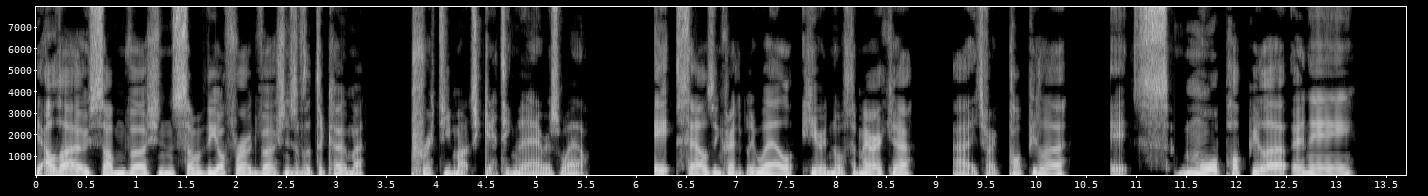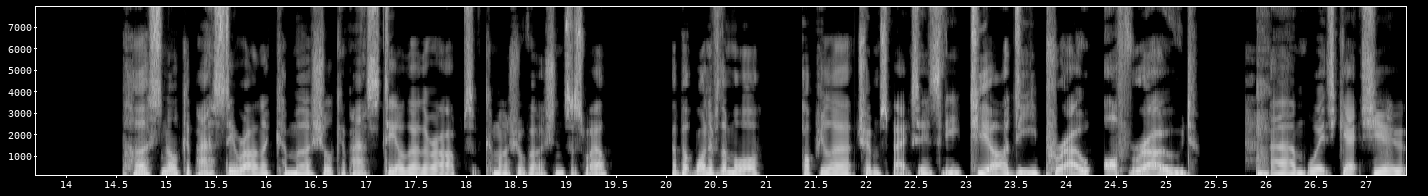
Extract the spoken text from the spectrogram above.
yeah. Although some versions, some of the off road versions of the Tacoma, pretty much getting there as well. It sells incredibly well here in North America. Uh, it's very popular. It's more popular in a personal capacity rather than a commercial capacity, although there are commercial versions as well. Uh, But one of the more popular trim specs is the TRD Pro Off Road, um, which gets you,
